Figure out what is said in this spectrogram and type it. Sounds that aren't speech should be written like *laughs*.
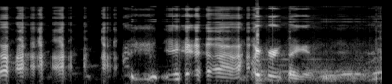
*laughs* yeah. *laughs* Wait for a second.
